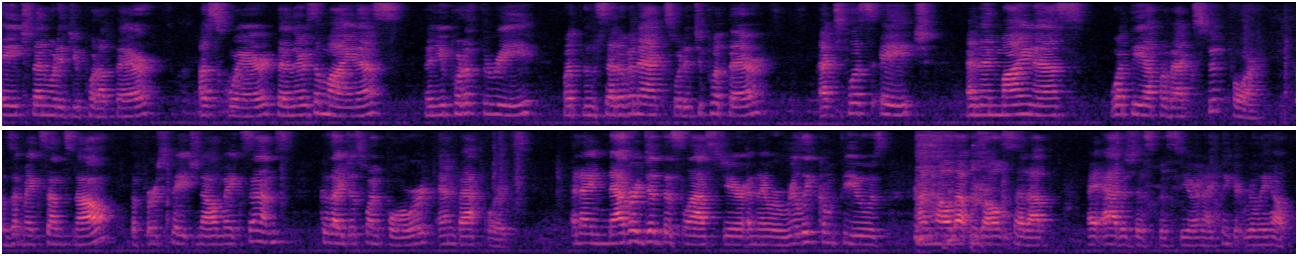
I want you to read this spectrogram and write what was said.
h, then what did you put up there? A squared, then there's a minus, then you put a three, but instead of an x, what did you put there? x plus h, and then minus what the f of x stood for. Does that make sense now? The first page now makes sense, cause I just went forward and backwards. And I never did this last year, and they were really confused on how that was all set up. I added this this year and I think it really helped.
